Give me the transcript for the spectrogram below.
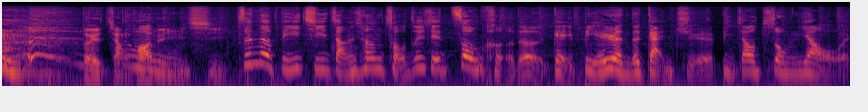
对，讲话的语气、嗯、真的比起长相丑这些综合的给别人的感觉比较重要哎。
